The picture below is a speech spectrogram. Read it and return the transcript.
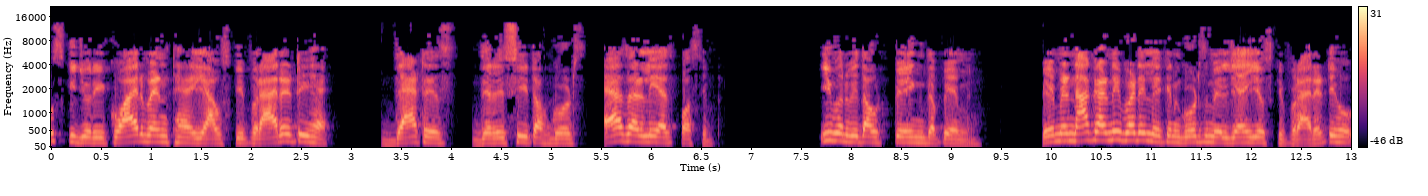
اس کی جو ریکوائرمنٹ ہے یا اس کی پرائرٹی ہے receipt of goods as early as possible even without paying the payment payment نہ کرنی پڑے لیکن گوڈس مل جائیں یہ اس کی پرائرٹی ہو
